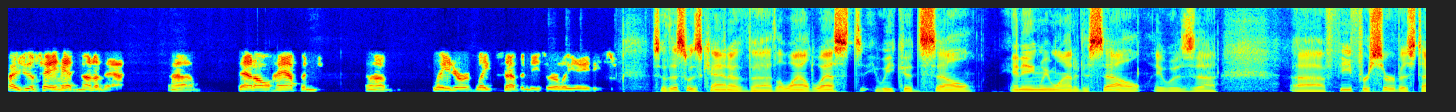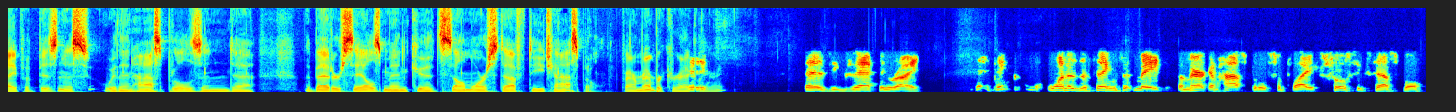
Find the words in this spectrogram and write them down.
I was going to say I had none of that. Um, that all happened uh, later, late 70s, early 80s. So this was kind of uh, the Wild West. We could sell anything we wanted to sell. It was a, uh, fee for service type of business within hospitals, and uh, the better salesmen could sell more stuff to each hospital, if I remember correctly, that is, right? That is exactly right. I think one of the things that made American Hospital Supply so successful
